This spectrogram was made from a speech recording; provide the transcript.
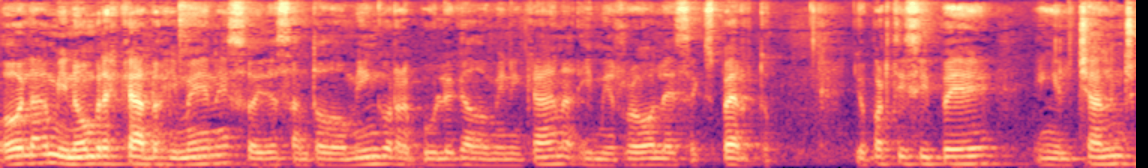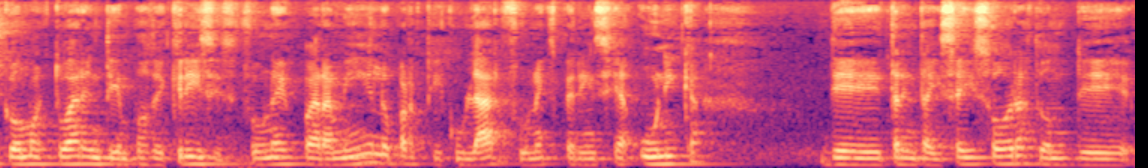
Hola, mi nombre es Carlos Jiménez, soy de Santo Domingo, República Dominicana y mi rol es experto. Yo participé en el challenge Cómo actuar en tiempos de crisis. Fue una, para mí en lo particular fue una experiencia única de 36 horas donde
